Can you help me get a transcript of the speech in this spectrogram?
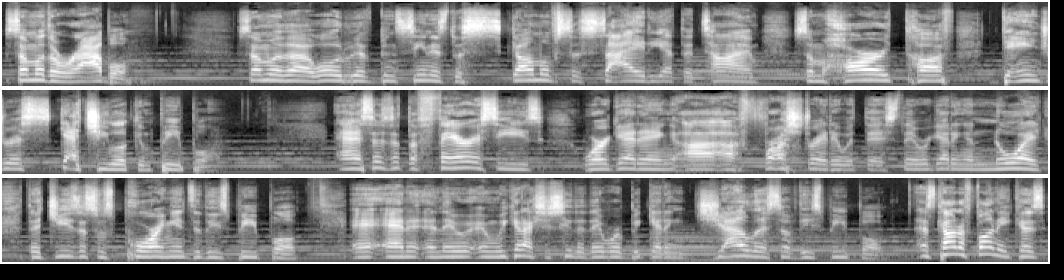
some of the rabble, some of the what would have been seen as the scum of society at the time, some hard, tough, dangerous, sketchy looking people. And it says that the Pharisees were getting uh, uh, frustrated with this. They were getting annoyed that Jesus was pouring into these people. And, and, and, they, and we can actually see that they were getting jealous of these people. It's kind of funny because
